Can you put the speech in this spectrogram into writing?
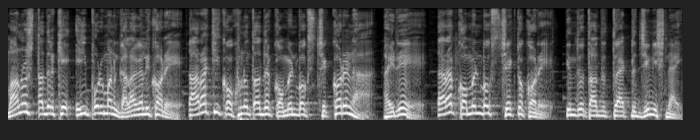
মানুষ তাদেরকে এই পরিমাণ গালাগালি করে? তারা কি কখনো তাদের কমেন্ট বক্স চেক করে না? ভাই রে তারা কমেন্ট বক্স চেক তো করে। কিন্তু তাদের তো একটা জিনিস নাই।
